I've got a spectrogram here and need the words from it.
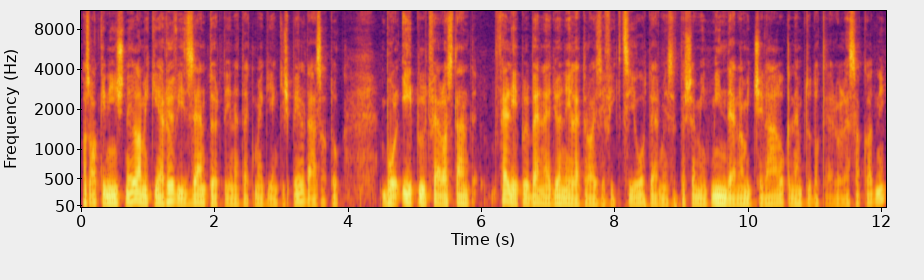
az Aki Nincsnél, amik ilyen rövid zentörténetek, meg ilyen kis példázatokból épült fel, aztán felépül benne egy önéletrajzi fikció, természetesen, mint minden, amit csinálok, nem tudok erről leszakadni.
